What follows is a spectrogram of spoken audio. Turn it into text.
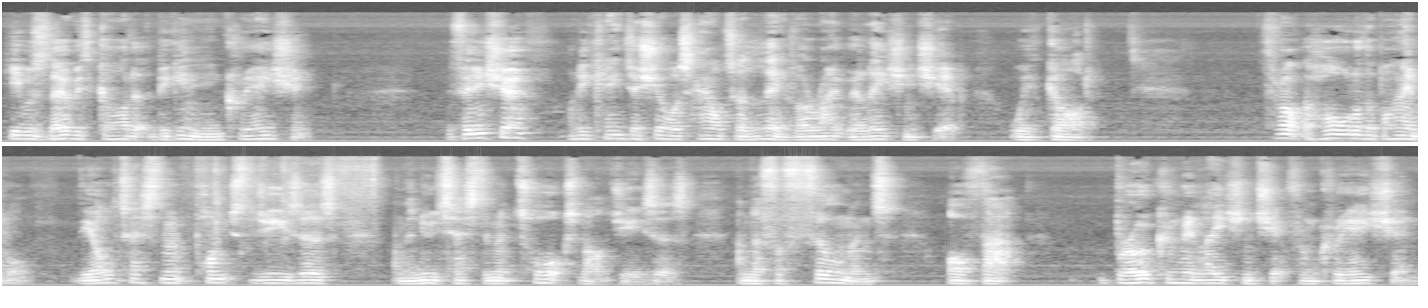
he was there with God at the beginning in creation. The finisher, well, he came to show us how to live a right relationship with God. Throughout the whole of the Bible, the Old Testament points to Jesus and the New Testament talks about Jesus and the fulfillment of that broken relationship from creation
